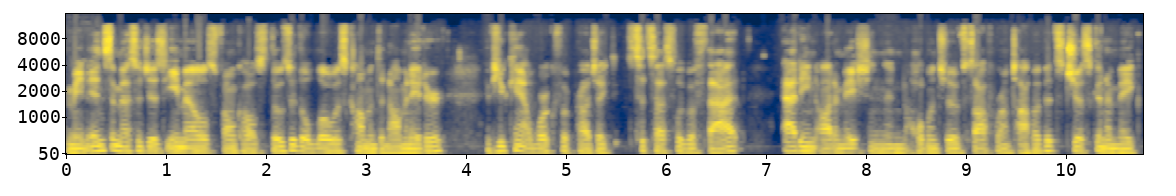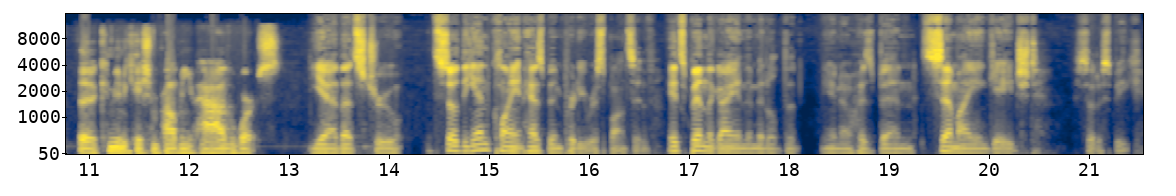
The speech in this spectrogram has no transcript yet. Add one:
I mean, instant messages, emails, phone calls, those are the lowest common denominator. If you can't work with a project successfully with that, adding automation and a whole bunch of software on top of it's just going to make the communication problem you have worse. Yeah, that's true. So the end client has been pretty responsive. It's been the guy in the middle that, you know, has been semi engaged, so to speak.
